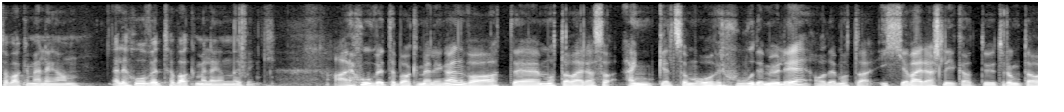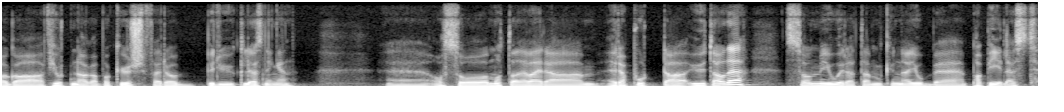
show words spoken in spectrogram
tilbakemeldingene, eller hovedtilbakemeldingene de fikk? Hovedtilbakemeldingene var at det måtte være så enkelt som overhodet mulig. Og det måtte ikke være slik at du trengte å gå 14 dager på kurs for å bruke løsningen. Eh, og så måtte det være rapporter ut av det som gjorde at de kunne jobbe papirløst.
